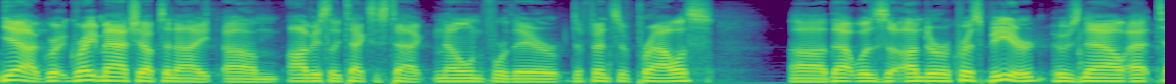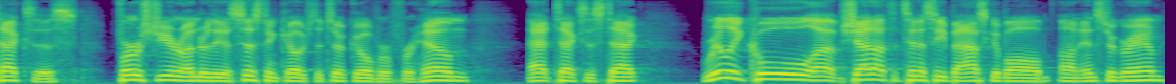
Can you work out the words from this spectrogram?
Yeah, great, great matchup tonight. Um, obviously, Texas Tech known for their defensive prowess. Uh, that was under Chris Beard, who's now at Texas. First year under the assistant coach that took over for him at Texas Tech. Really cool. Uh, shout out to Tennessee basketball on Instagram.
